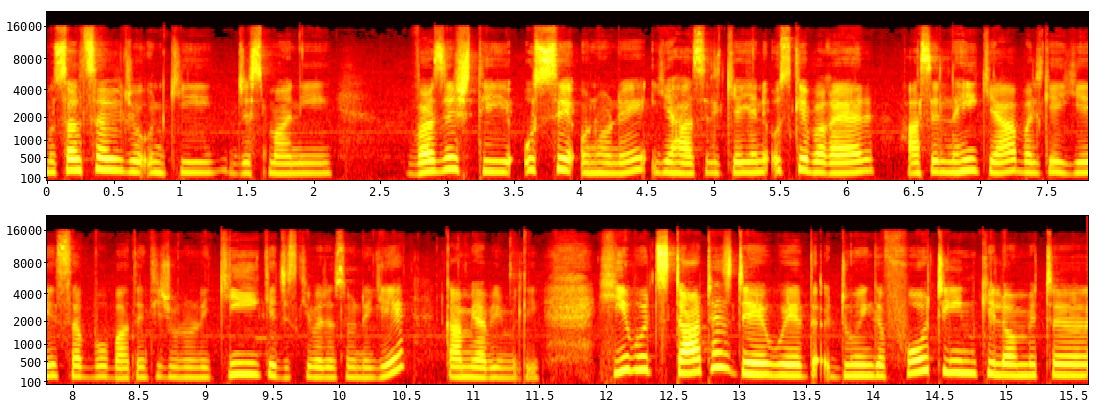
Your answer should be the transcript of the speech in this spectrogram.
مسلسل جو ان کی جسمانی ورزش تھی، اس سے انہوں نے یہ حاصل کیا یعنی اس کے بغیر حاصل نہیں کیا، بلکہ یہ سب وہ باتیں تھیں جو انہوں نے کی کہ جس کی وجہ سے انہیں یہ کامیابی ملی۔ He would start his day with doing a fourteen kilometre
